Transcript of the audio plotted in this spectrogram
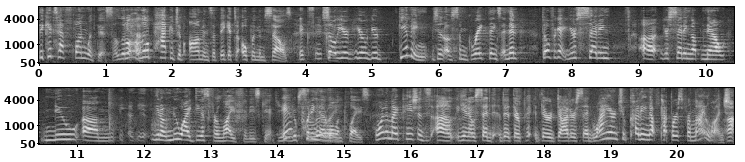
the kids have fun with this. A little yeah. a little package of almonds that they get to open themselves. Exactly. So you're you're you're giving you know some great things, and then don't forget you're setting uh, you're setting up now new um, you know new ideas for life for these kids. You're, you're putting that all in place. One of my patients, uh, you know, said that their their daughter said, "Why aren't you cutting up peppers for my lunch?" Uh,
